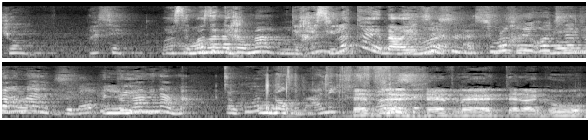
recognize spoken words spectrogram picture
יואו, מה זה? מה זה, מה זה? תכ- תכסי לה את העיניים. מה זה? אסור לך לראות את הדברים האלה. אני לא מאמינה, מה? הוא נורמלי? חבר'ה, חבר'ה, תירגעו.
